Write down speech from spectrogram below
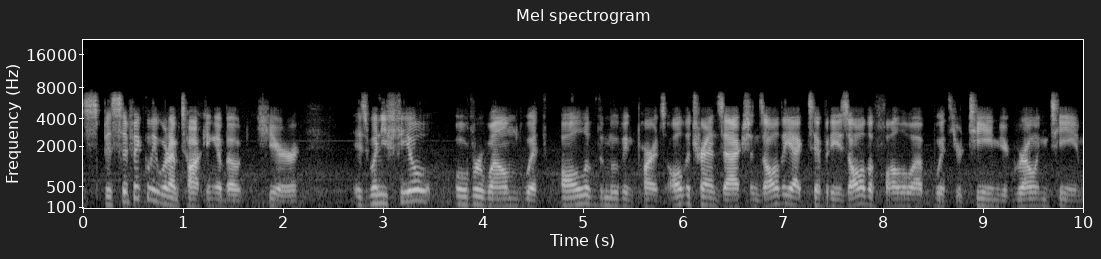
specifically, what I'm talking about here is when you feel overwhelmed with all of the moving parts, all the transactions, all the activities, all the follow up with your team, your growing team,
